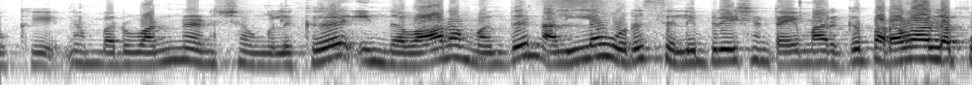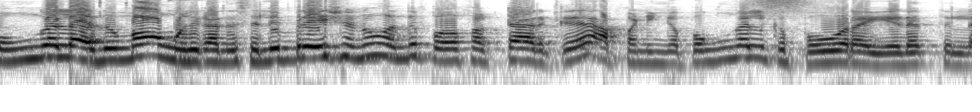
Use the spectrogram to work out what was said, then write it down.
ஓகே நம்பர் ஒன் நினச்சவங்களுக்கு இந்த வாரம் வந்து நல்ல ஒரு செலிப்ரேஷன் டைமாக இருக்குது பரவாயில்ல பொங்கல் அதுமா உங்களுக்கு அந்த செலிப்ரேஷனும் வந்து பர்ஃபெக்டாக இருக்குது அப்போ நீங்கள் பொங்கலுக்கு போகிற இடத்துல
